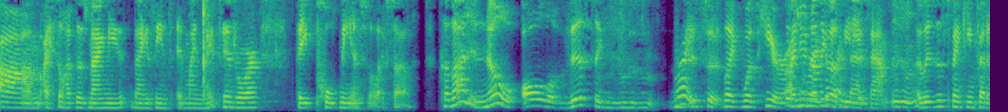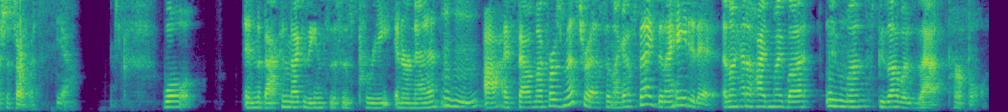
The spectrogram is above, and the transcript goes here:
Um, I still have those mag- magazines in my nightstand drawer. They pulled me into the lifestyle because I didn't know all of this, ex- Right. this, uh, like was here. I knew nothing about BDSM. Mhm. It was a spanking fetish to start with. Yeah. Well, in the back of the magazines, this is pre-internet. Mm-hmm. I I found my first mistress and I got spanked and I hated it. And I had to hide my butt 2 Mhm. months because I was that purple.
